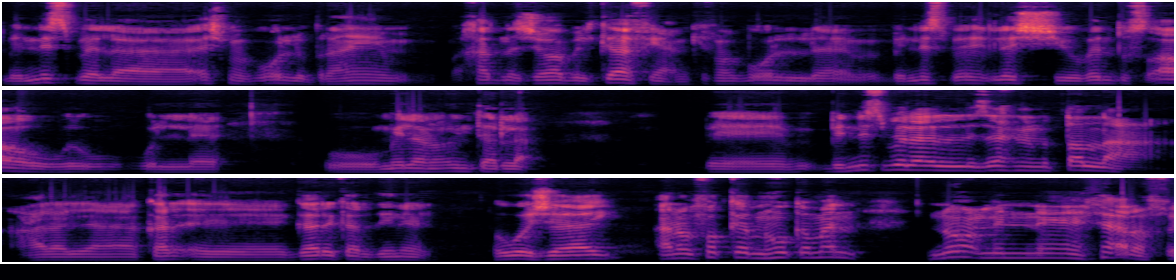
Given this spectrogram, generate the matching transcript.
بالنسبة لايش ما بقول إبراهيم أخذنا الجواب الكافي يعني كيف ما بقول بالنسبة ليش يوفنتوس آه وال وميلان وانتر لا. بالنسبة إذا إحنا بنطلع على جاري كاردينيل. هو جاي أنا بفكر إنه هو كمان نوع من تعرف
